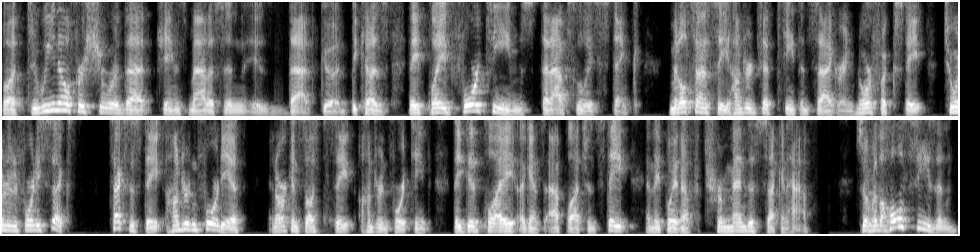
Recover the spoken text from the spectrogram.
But do we know for sure that James Madison is that good? Because they played four teams that absolutely stink. Middle Tennessee, 115th in Sagarin, Norfolk State, 246th, Texas State, 140th, and Arkansas State, 114th. They did play against Appalachian State, and they played a tremendous second half. So for the whole season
